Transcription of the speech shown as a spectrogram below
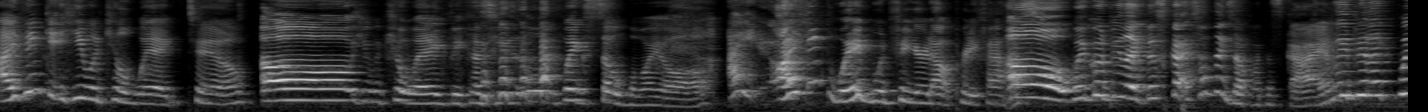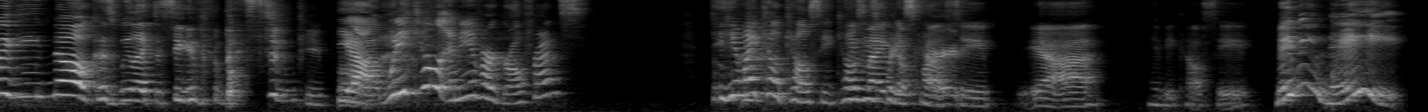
I think he would kill Wig too. Oh, he would kill Wig because he's Wig's so loyal. I I think Wig would figure it out pretty fast. Oh, Wig would be like, "This guy, something's up with this guy," and we'd be like, "Wiggy, no," because we like to see the best in people. yeah. Would he kill any of our girlfriends? He might kill Kelsey. Kelsey's might pretty kill smart. Kelsey. Yeah, maybe Kelsey. Maybe Nate.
